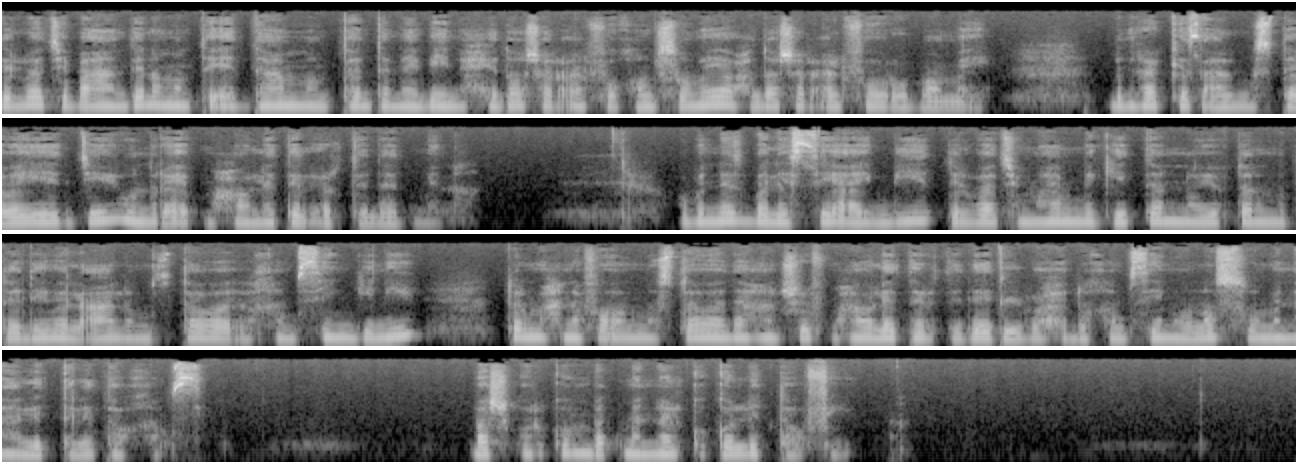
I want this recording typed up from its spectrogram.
دلوقتي بقى عندنا منطقة دعم ممتدة ما بين حداشر ألف وخمسمية وحداشر ألف وربعمية. بنركز على المستويات دي ونراقب محاولات الارتداد منها. وبالنسبة للسي اي بي دلوقتي مهم جدا إنه يفضل متداول اعلى مستوى الخمسين جنيه. طول ما إحنا فوق المستوى ده هنشوف محاولات ارتداد للواحد وخمسين ونص ومنها للتلاتة وخمسين. بشكركم بتمنى لكم كل التوفيق.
